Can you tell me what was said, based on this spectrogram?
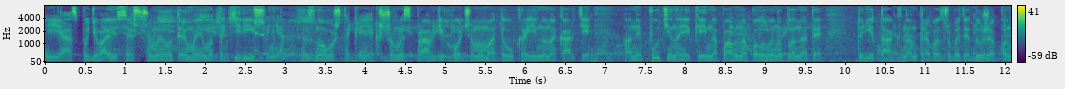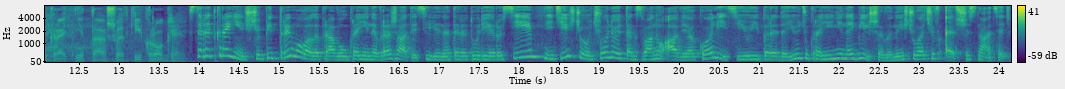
І я сподіваюся, що ми отримаємо такі рішення. Знову ж таки, якщо ми справді хочемо мати Україну на карті, а не Путіна, який напав на половину планети. Тоді так нам треба зробити дуже конкретні та швидкі кроки. Серед країн, що підтримували право України вражати цілі на території Росії, і ті, що очолюють так звану авіакоаліцію і передають Україні найбільше винищувачів F-16.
